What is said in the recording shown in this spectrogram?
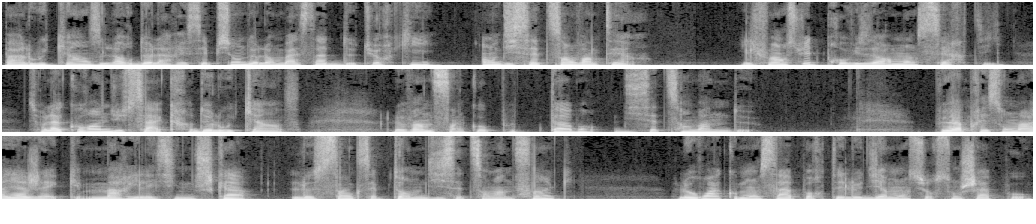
par Louis XV lors de la réception de l'ambassade de Turquie en 1721. Il fut ensuite provisoirement serti sur la couronne du sacre de Louis XV, le 25 octobre 1722. Peu après son mariage avec Marie Lesinska, le 5 septembre 1725, le roi commença à porter le diamant sur son chapeau,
